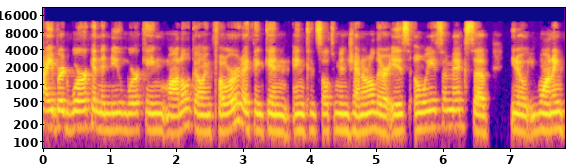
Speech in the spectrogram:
hybrid work and the new working model going forward? I think in in consulting in general there is always a mix of you know wanting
